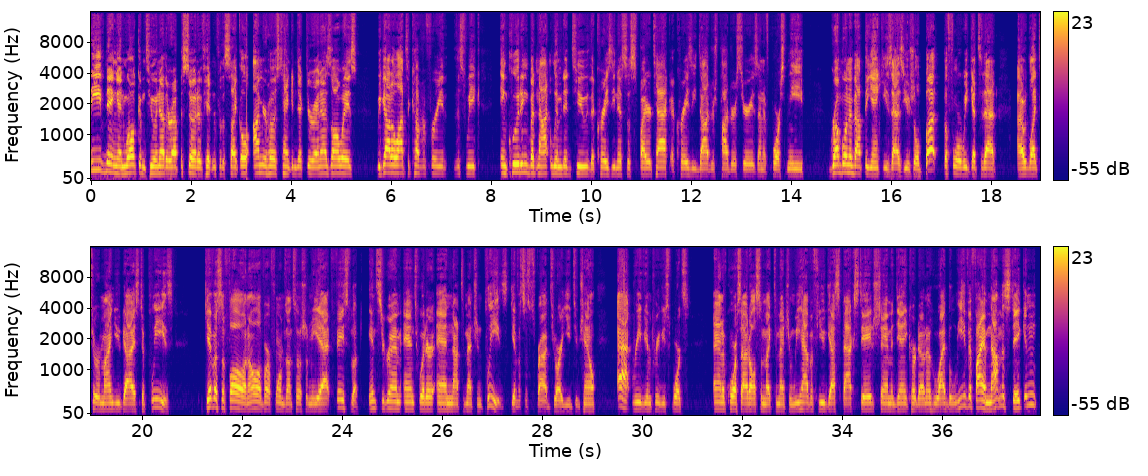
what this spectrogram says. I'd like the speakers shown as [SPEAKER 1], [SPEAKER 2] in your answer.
[SPEAKER 1] Good evening and welcome to another episode of Hitting for the Cycle. I'm your host, Hank and Dichter, and as always, we got a lot to cover for you this week, including but not limited to the craziness of Spider Attack, a crazy Dodgers Padres series, and of course, me grumbling about the Yankees as usual. But before we get to that, I would like to remind you guys to please give us a follow on all of our forms on social media at Facebook, Instagram, and Twitter. And not to mention, please give us a subscribe to our YouTube channel at Review and Preview Sports. And of course, I'd also like to mention we have a few guests backstage, Sam and Danny Cardona, who I believe, if I am not mistaken,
